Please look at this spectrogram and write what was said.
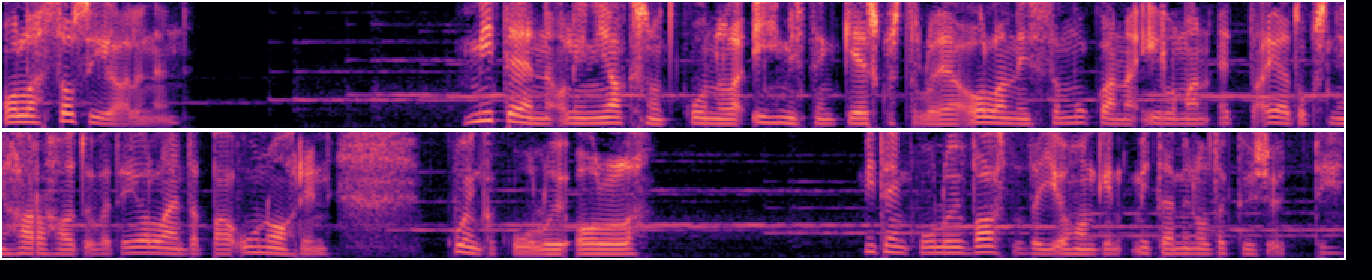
olla sosiaalinen. Miten olin jaksanut kuunnella ihmisten keskusteluja ja olla niissä mukana ilman, että ajatukseni harhautuivat ja jollain tapaa unohdin, kuinka kuului olla – Miten kuului vastata johonkin, mitä minulta kysyttiin?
